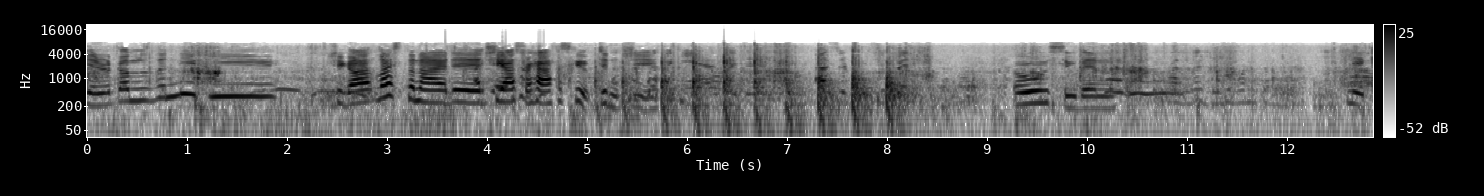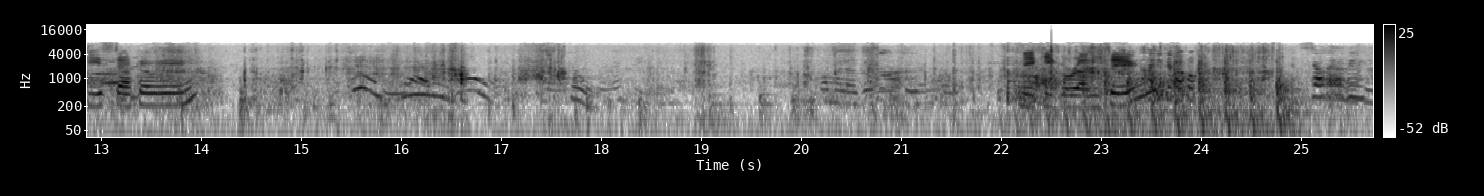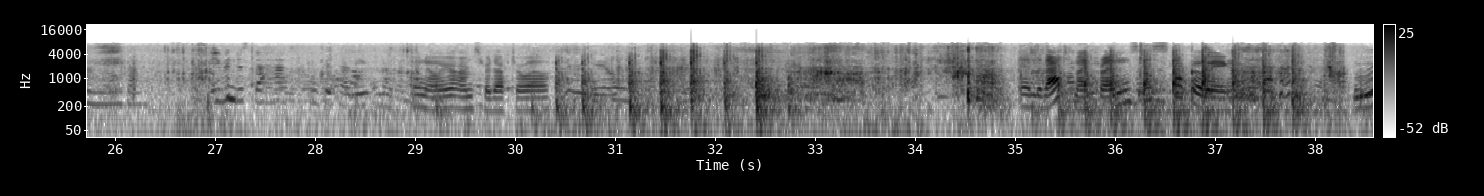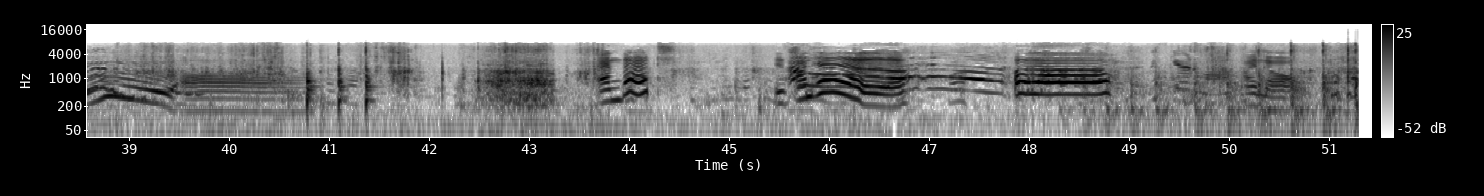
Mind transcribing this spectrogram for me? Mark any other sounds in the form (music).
Here comes the Nikki. She got less than I did. She asked for half a scoop, didn't she? (laughs) yes, I did. Asked her for Subin. Oh, Subin. Nikki stuccoing. Oh, Nikki grunting. (laughs) I know. It's so heavy. Even just the half scoop is heavy. I know, your arms hurt after a while. And that, my friends, is stuccoing. Ooh, ah. And that is Angel. Hola! We scared him off. I know.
